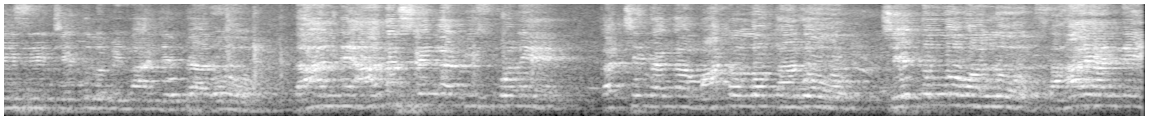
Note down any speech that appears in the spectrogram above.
చేసే చేతులు మిన్న అని చెప్పారు. దాన్ని ఆదర్శంగా తీసుకొని ఖచ్చితంగా మాటల్లో కాదు చేతుల్లో వాళ్ళు సహాయాన్ని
